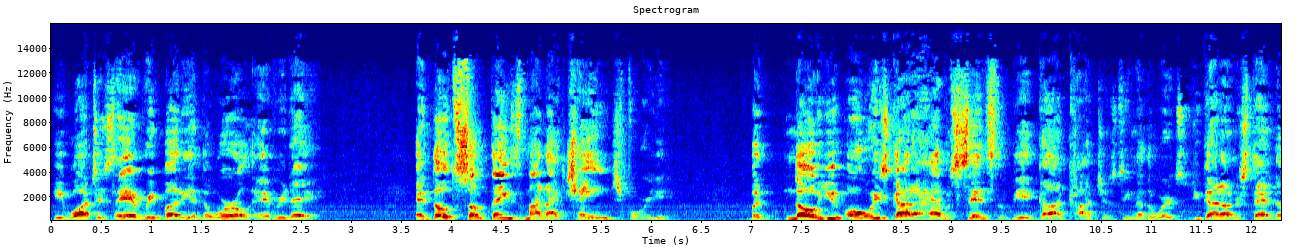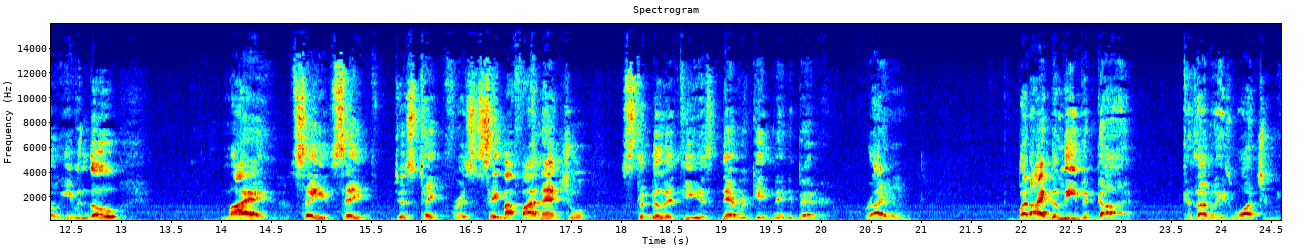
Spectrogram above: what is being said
He watches everybody in the world every day. And though some things might not change for you, but no, you always got to have a sense of being God conscious. In other words, you got to understand though, even though my say say just take for instance, say my financial stability is never getting any better, right? Mm. But I believe in God because I know He's watching me.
